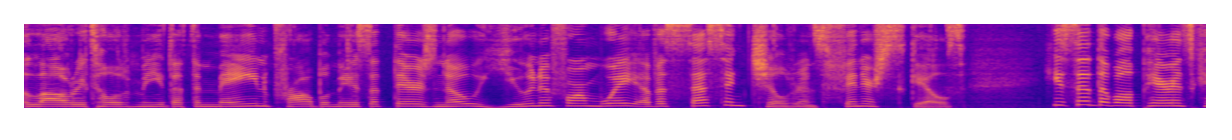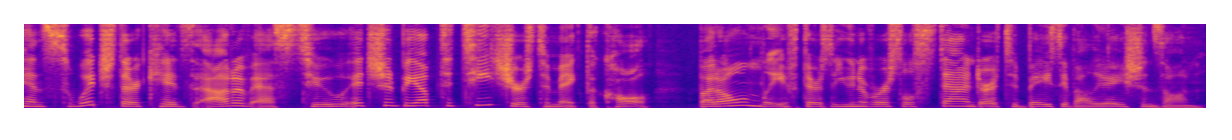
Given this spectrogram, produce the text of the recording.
Lauri told me that the main problem is that there's no uniform way of assessing children's Finnish skills. He said that while parents can switch their kids out of S2, it should be up to teachers to make the call, but only if there's a universal standard to base evaluations on.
